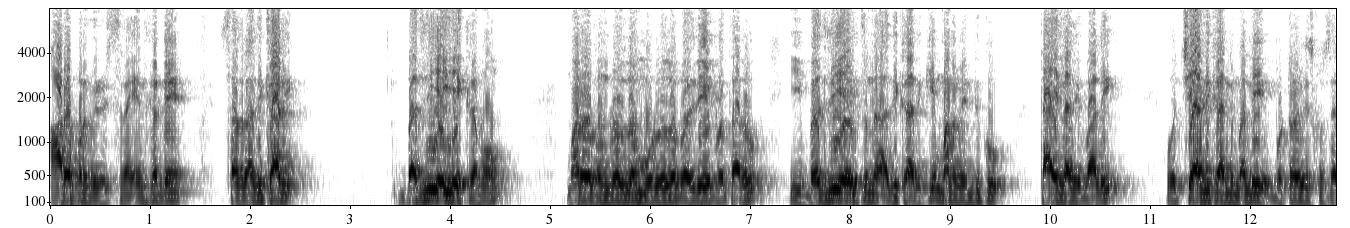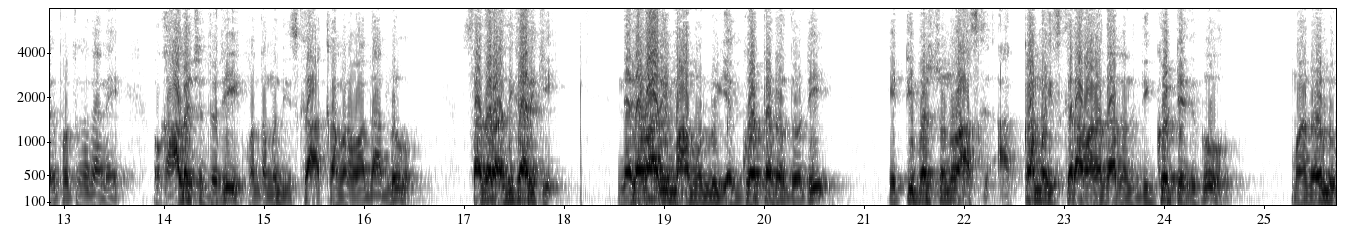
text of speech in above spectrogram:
ఆరోపణలు వినిపిస్తున్నాయి ఎందుకంటే సదరు అధికారి బదిలీ అయ్యే క్రమం మరో రెండు రోజులు మూడు రోజులు బదిలీ అయిపోతారు. ఈ బదిలీ అవుతున్న అధికారికి మనం ఎందుకు తాయిలాలు ఇవ్వాలి? వచ్చే అధికారిని మళ్ళీ బుట్టలు వేసుకుని సరిపోతుంది కదా అనే ఒక ఆలోచనతోటి కొంతమంది ఇసుక అక్రమ రవాణాదారులు సదరు అధికారికి నెలవారీ మామూలు ఎగ్గొట్టడంతో ఎట్టి పరిస్థితులను అస్క- అక్రమ ఇసుక రవాణాదారులను దిగ్గొట్టేందుకు మన వాళ్ళు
